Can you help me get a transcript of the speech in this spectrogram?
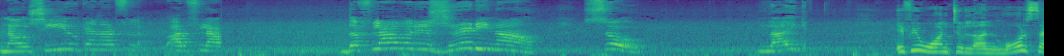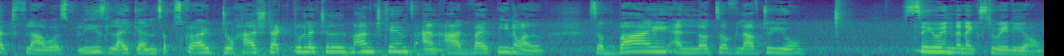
Now see you can our, fl- our flower. The flower is ready now. So like If you want to learn more such flowers, please like and subscribe to hashtag two little munchkins and art by Pinal. So bye and lots of love to you. See you in the next video.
